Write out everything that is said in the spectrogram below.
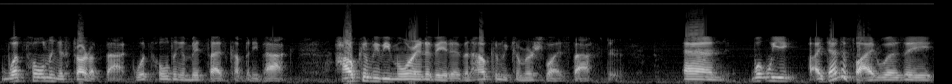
What's holding a startup back? What's holding a mid-sized company back? How can we be more innovative and how can we commercialize faster? And what we identified was a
